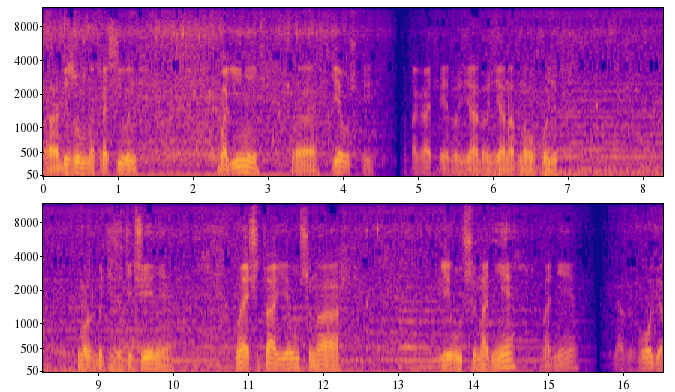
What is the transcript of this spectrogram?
э, безумно красивой богиней, э, девушкой. Фотография, друзья, друзья, на дно уходит. Может быть из-за течения. Но я считаю, ей лучше на ей лучше на дне, на дне. Я же блогер.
